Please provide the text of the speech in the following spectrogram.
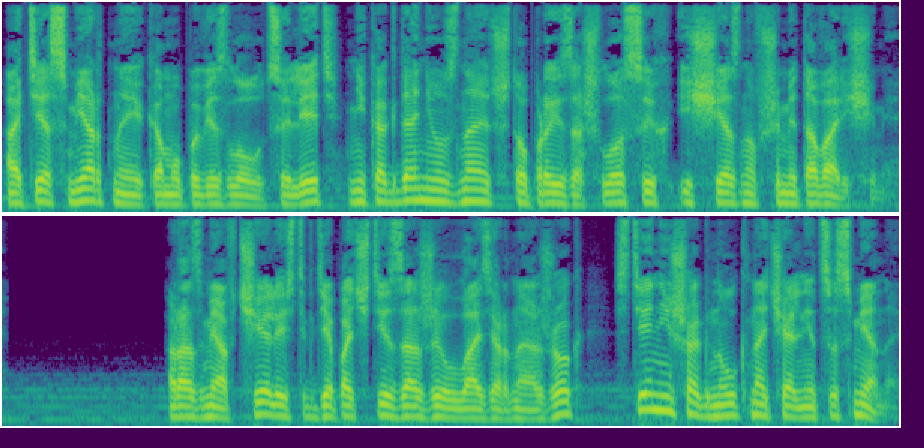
А те смертные, кому повезло уцелеть, никогда не узнают, что произошло с их исчезнувшими товарищами. Размяв челюсть, где почти зажил лазерный ожог, Стений шагнул к начальнице смены.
